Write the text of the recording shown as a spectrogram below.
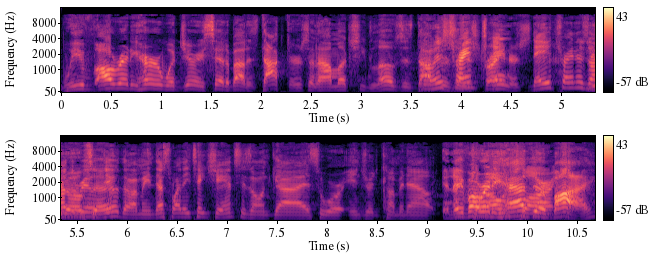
We've already heard what Jerry said about his doctors and how much he loves his No, doctors his, train- and his trainers. They, trainers You are the real deal, though. I mean, that's why they take chances on guys who are injured coming out. and Like they've already had their Clark. bye.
